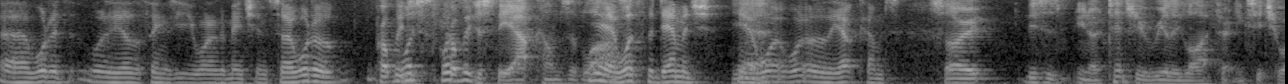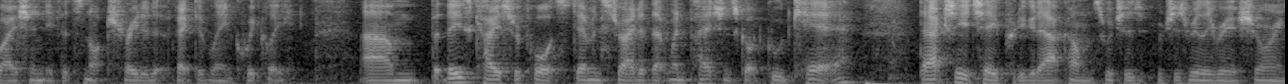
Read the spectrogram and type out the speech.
uh, what are the, what are the other things that you wanted to mention? So what are Probably What's- just probably just the outcomes of last. yeah? What's the damage? Yeah. Yeah. what, what are the outcomes? So this is, you know, potentially a really life-threatening situation if it's not treated effectively and quickly. Um, but these case reports demonstrated that when patients got good care, they actually achieved pretty good outcomes, which is which is really reassuring.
